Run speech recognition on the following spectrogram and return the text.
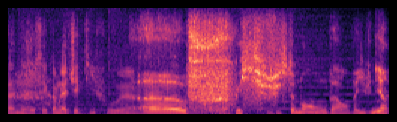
Euh, c'est comme l'adjectif ou Oui, justement, on va, on va y venir.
